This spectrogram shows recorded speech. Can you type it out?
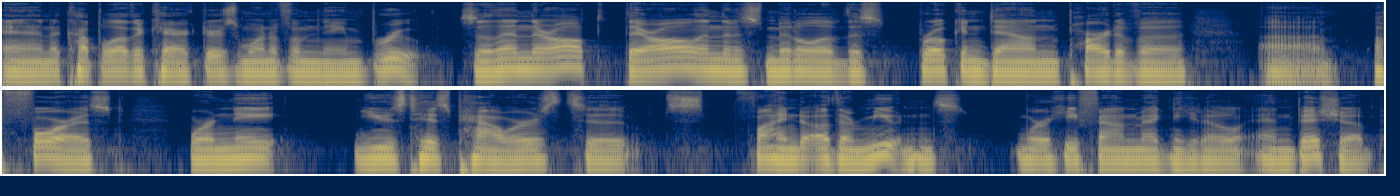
and a couple other characters. One of them named Brute. So then they're all they're all in this middle of this broken down part of a uh, a forest where Nate used his powers to find other mutants, where he found Magneto and Bishop.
